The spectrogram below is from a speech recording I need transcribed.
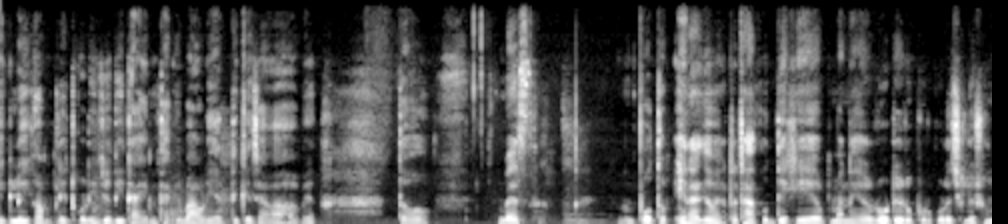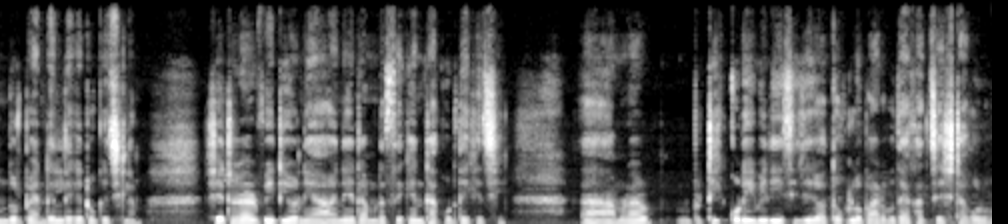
এগুলোই কমপ্লিট করি, যদি টাইম থাকে বাউরিয়ার দিকে যাওয়া হবে। তো ব্যাস, প্রথম, এর আগেও একটা ঠাকুর দেখে মানে রোডের উপর করেছিল সুন্দর প্যান্ডেল দেখে ঢুকেছিলাম। সেটার আর ভিডিও নেওয়া হয়নি, এটা আমরা সেকেন্ড ঠাকুর দেখেছি। আমরা ঠিক করেই বেরিয়েছি যে যতগুলো পারব দেখার চেষ্টা করব।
